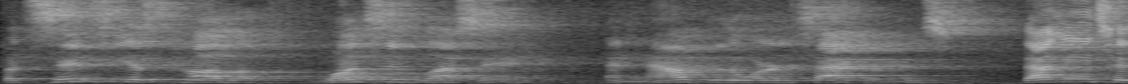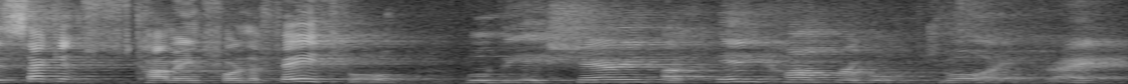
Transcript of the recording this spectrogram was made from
But since he has come once in blessing, and now through the word and sacraments, that means his second coming for the faithful will be a sharing of incomparable joy, right?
